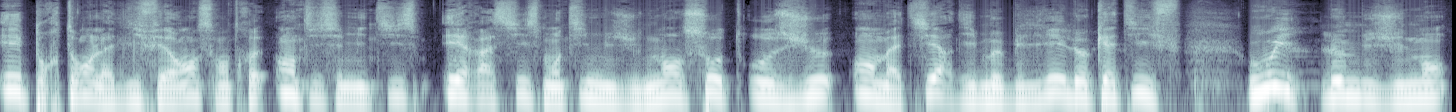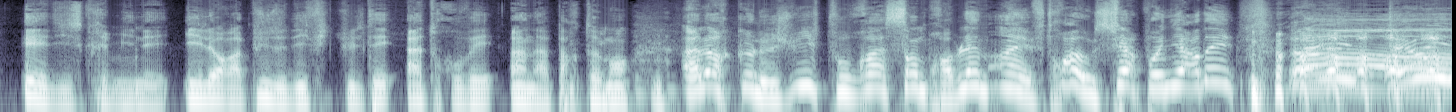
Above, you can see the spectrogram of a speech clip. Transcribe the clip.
et pourtant la différence entre antisémitisme et racisme anti-musulman saute aux yeux en matière d'immobilier locatif. Oui, le musulman est discriminé. Il aura plus de difficultés à trouver un appartement, alors que le juif trouvera sans problème un F3 ou se faire poignarder. Ah oui, eh oui.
